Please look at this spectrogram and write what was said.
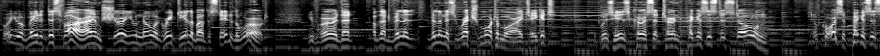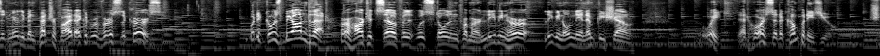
For you have made it this far, I am sure you know a great deal about the state of the world. You've heard that of that villain, villainous wretch Mortamor, I take it. It was his curse that turned Pegasus to stone. Of course, if Pegasus had merely been petrified, I could reverse the curse. But it goes beyond that. Her heart itself was stolen from her, leaving her leaving only an empty shell. Wait, that horse that accompanies you. Sh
